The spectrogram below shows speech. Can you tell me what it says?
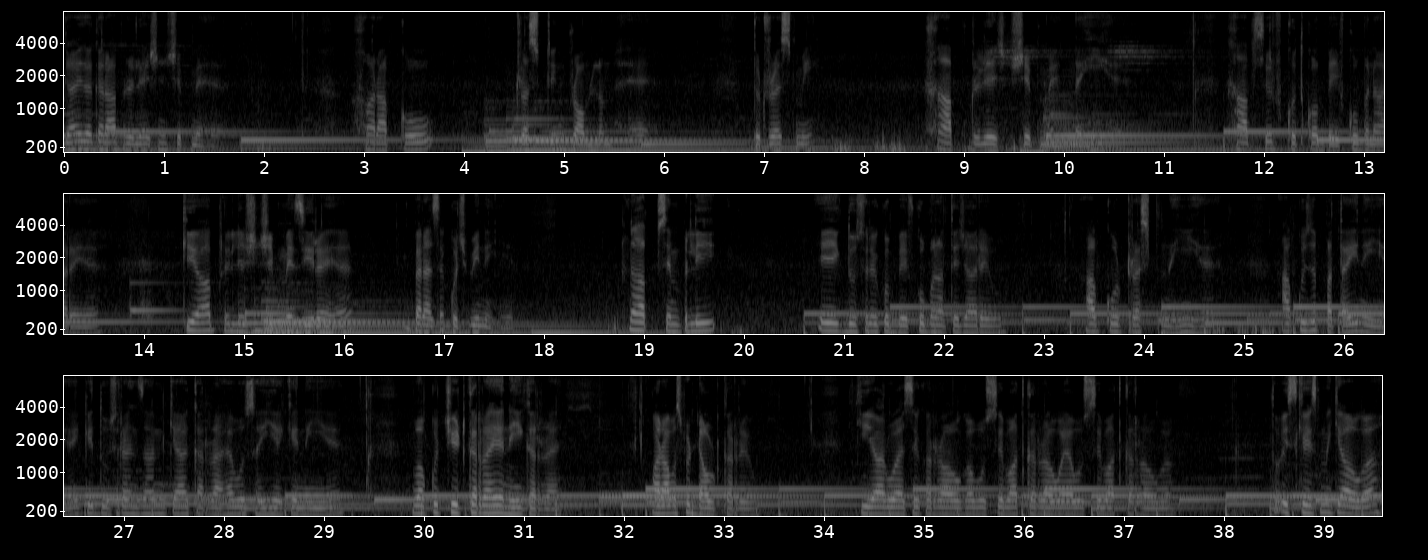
गाइस अगर आप रिलेशनशिप में हैं और आपको ट्रस्टिंग प्रॉब्लम है तो ट्रस्ट मी आप रिलेशनशिप में नहीं हैं। आप सिर्फ़ खुद को बेवकूफ़ बना रहे हैं कि आप रिलेशनशिप में जी रहे हैं, पर ऐसा कुछ भी नहीं है। आप सिंपली एक दूसरे को बेवकूफ़ बनाते जा रहे हो। आपको ट्रस्ट नहीं है। आपको इसे पता ही नहीं है कि दूसरा इंसान क्या कर रहा है, वो सही है कि नहीं है, वो आपको चीट कर रहा है या नहीं कर रहा है। और आप उस पर डाउट कर रहे हो कि यार वो ऐसे कर रहा होगा, वो उससे बात कर रहा होगा या वो उससे बात कर रहा होगा। तो इस केस में क्या होगा?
